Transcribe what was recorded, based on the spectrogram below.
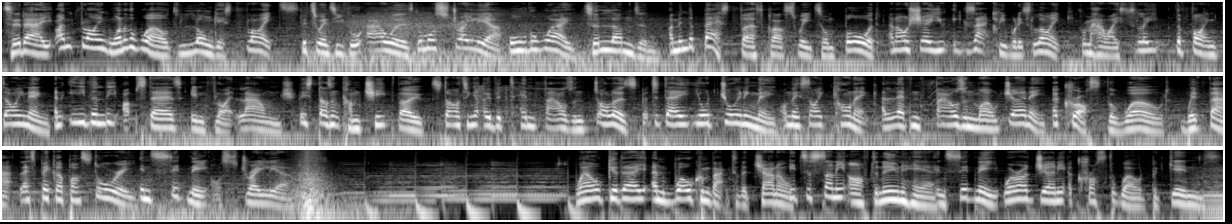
Today, I'm flying one of the world's longest flights for 24 hours from Australia all the way to London. I'm in the best first class suite on board and I'll show you exactly what it's like from how I sleep, the fine dining and even the upstairs in-flight lounge. This doesn't come cheap though, starting at over $10,000 but today you're joining me on this iconic 11,000 mile journey across the world. With that, let's pick up our story in Sydney, Australia. Well, good day and welcome back to the channel. It's a sunny afternoon here in Sydney, where our journey across the world begins.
